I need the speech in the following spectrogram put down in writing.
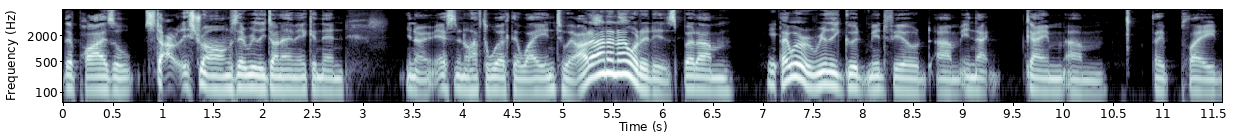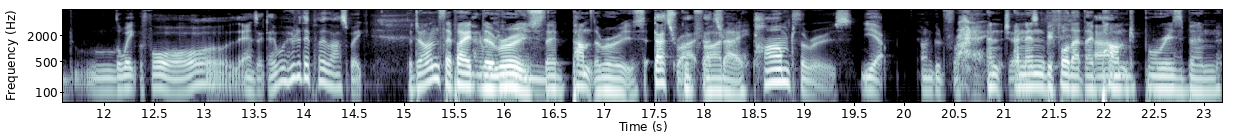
the Pies will start really strong, 'cause they're really dynamic, and then you know Essendon will have to work their way into it. I don't, I don't know what it is, but um, Yeah. they were a really good midfield um in that game. Um, they played the week before the Anzac Day. Who did they play last week? The Dons they played the really Roos, good- they pumped the Roos, That's right. Good Friday. right. Palmed the Roos. Yeah, on Good Friday. and and then before that they Um, pumped Brisbane.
